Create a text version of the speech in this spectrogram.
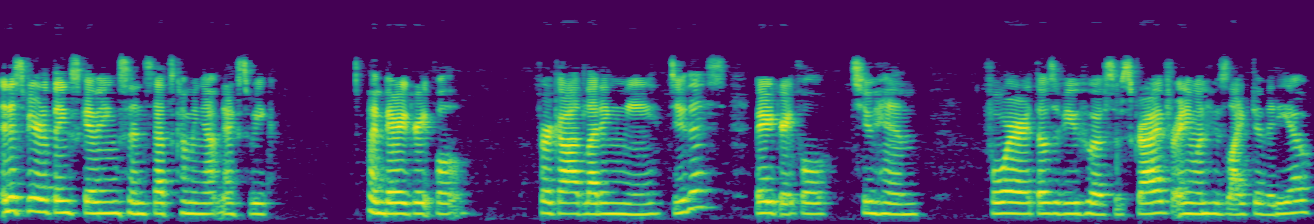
in a spirit of Thanksgiving since that's coming up next week. I'm very grateful for God letting me do this. Very grateful to Him for those of you who have subscribed, for anyone who's liked a video.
